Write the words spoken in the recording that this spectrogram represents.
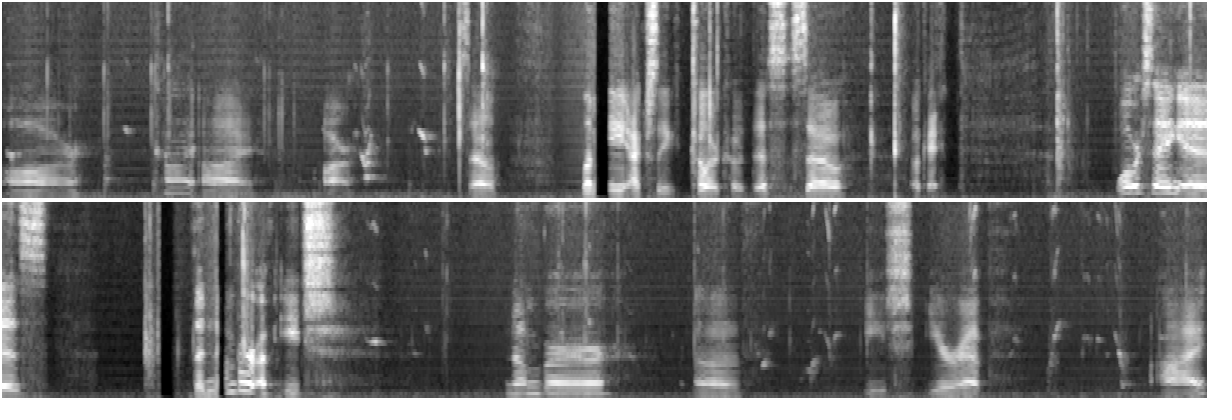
r chi i r. So let me actually color code this. So, okay. What we're saying is the number of each number of each irrep i.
